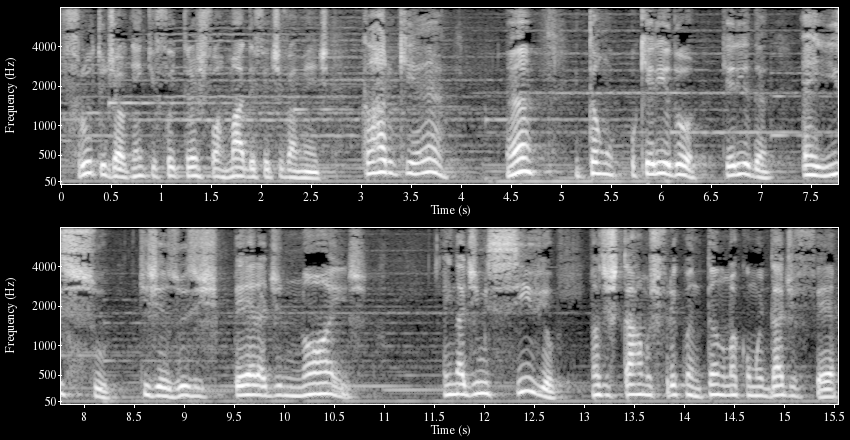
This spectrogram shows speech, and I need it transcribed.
fruto de alguém que foi transformado efetivamente. Claro que é. Hã? Então, o querido, querida, é isso que Jesus espera de nós. É inadmissível nós estarmos frequentando uma comunidade de fé,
